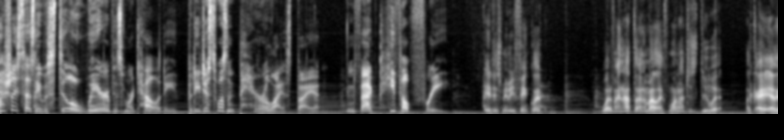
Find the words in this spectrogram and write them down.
Ashley says he was still aware of his mortality, but he just wasn't paralyzed by it. In fact, he felt free. It just made me think like, what have I not done in my life? Why not just do it? Like I, I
